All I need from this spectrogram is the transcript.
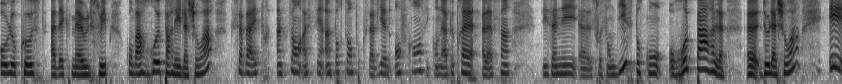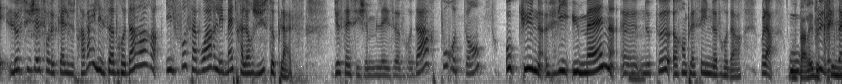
Holocaust avec Meryl Streep, qu'on va reparler de la Shoah, que ça va être un temps assez important pour que ça vienne en France et qu'on est à peu près à la fin des années 70 euh, pour qu'on reparle de la Shoah. Et le sujet sur lequel je travaille, les œuvres d'art, il faut savoir les mettre à leur juste place. Dieu sait si j'aime les œuvres d'art. Pour autant, aucune vie humaine euh, ne peut remplacer une œuvre d'art. Voilà. Vous parlez de crimes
